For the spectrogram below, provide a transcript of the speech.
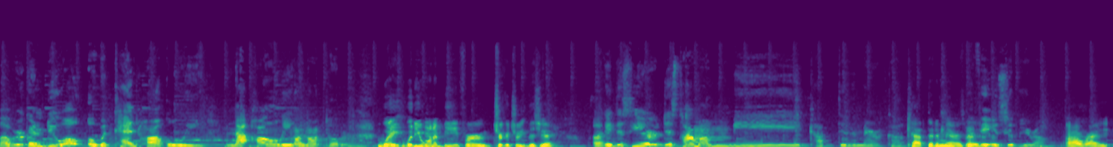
but we're gonna do a, a with 10 Halloween, not Halloween on October. wait, what do you want to be for trick or treat this year? Okay, this year, this time I'm gonna be Captain America. Captain It's my America. favorite superhero. All right.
